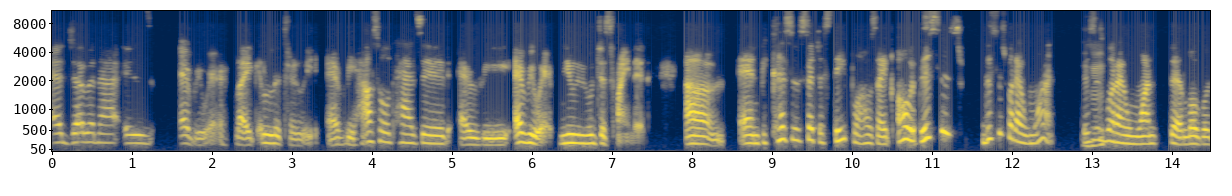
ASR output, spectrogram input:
a Jabana is everywhere. Like literally every household has it, every everywhere. You you will just find it. Um and because it's such a staple, I was like, oh, this is this is what I want this mm-hmm. is what I want the logo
